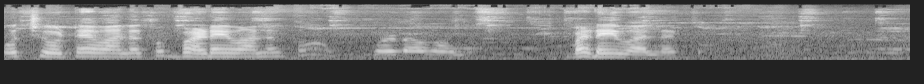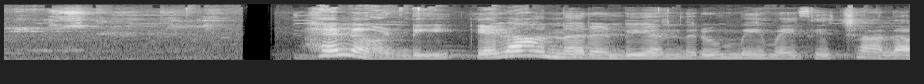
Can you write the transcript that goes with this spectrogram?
वो छोटे वाला को बड़े वाला को बड़ा वाला బడే వాళ్ళకు హలో అండి ఎలా అన్నారండి అందరూ మేమైతే చాలా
